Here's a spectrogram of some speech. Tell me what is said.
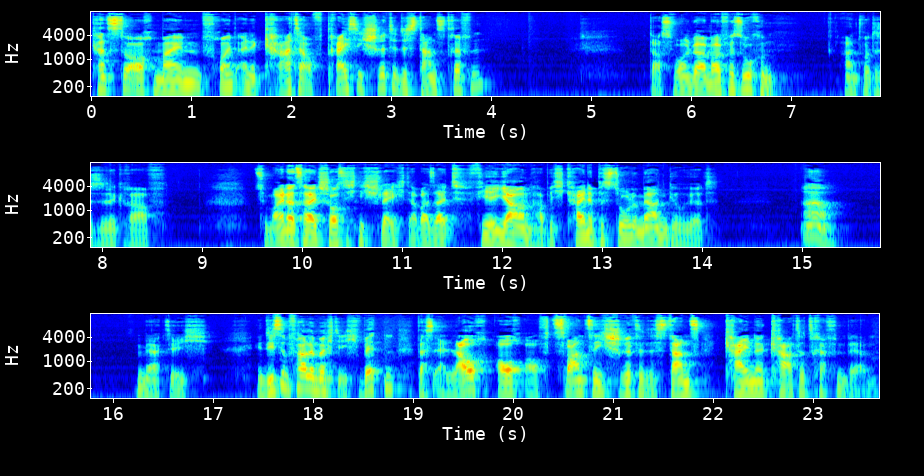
Kannst du auch meinen Freund eine Karte auf 30 Schritte Distanz treffen? Das wollen wir einmal versuchen, antwortete der Graf. Zu meiner Zeit schoss ich nicht schlecht, aber seit vier Jahren habe ich keine Pistole mehr angerührt. Ah, merkte ich. In diesem Falle möchte ich wetten, dass Erlauch auch auf 20 Schritte Distanz keine Karte treffen werden.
